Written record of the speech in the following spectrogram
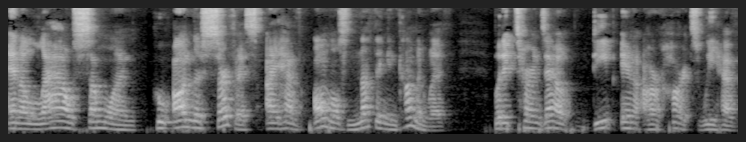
and allow someone who on the surface I have almost nothing in common with, but it turns out deep in our hearts, we have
